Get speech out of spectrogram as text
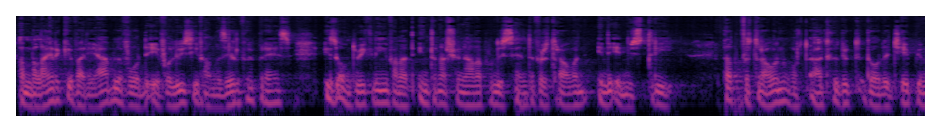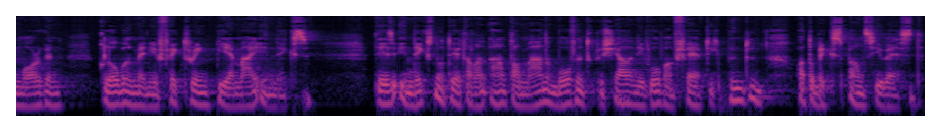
Een belangrijke variabele voor de evolutie van de zilverprijs is de ontwikkeling van het internationale producentenvertrouwen in de industrie. Dat vertrouwen wordt uitgedrukt door de JP Morgan Global Manufacturing PMI-index. Deze index noteert al een aantal maanden boven het cruciale niveau van 50 punten, wat op expansie wijst.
